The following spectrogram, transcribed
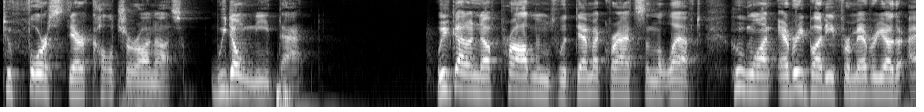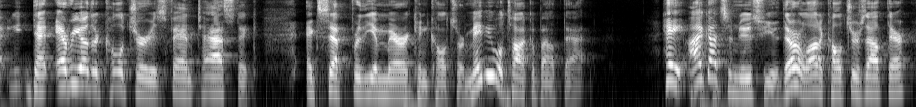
to force their culture on us. We don't need that. We've got enough problems with Democrats and the left who want everybody from every other, that every other culture is fantastic except for the American culture. Maybe we'll talk about that. Hey, I got some news for you. There are a lot of cultures out there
